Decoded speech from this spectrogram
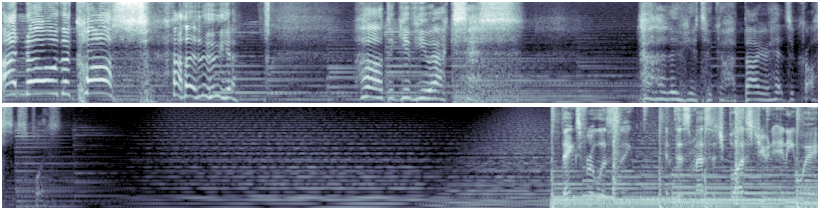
I know the cost. Hallelujah. Oh, to give you access. Hallelujah to God. Bow your heads across this place. Thanks for listening. If this message blessed you in any way,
